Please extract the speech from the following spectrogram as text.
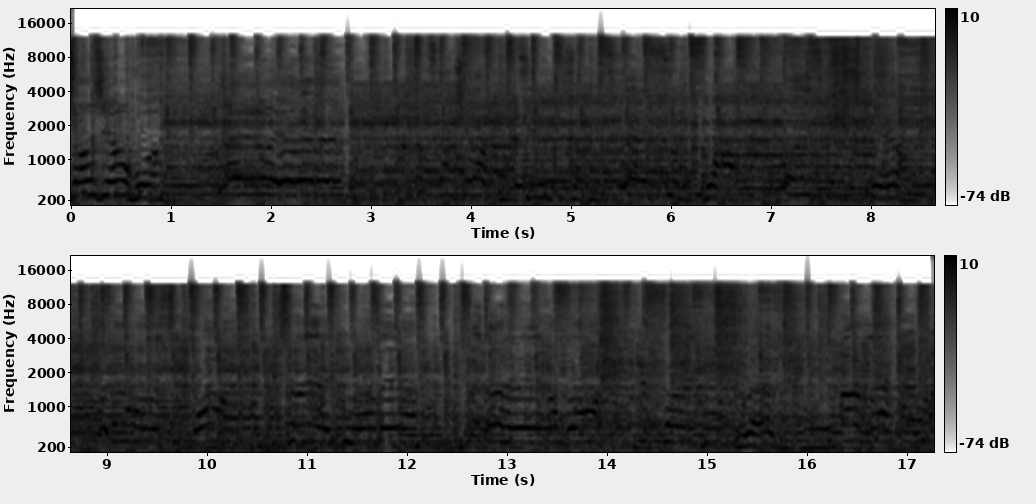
Changer en Bye.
